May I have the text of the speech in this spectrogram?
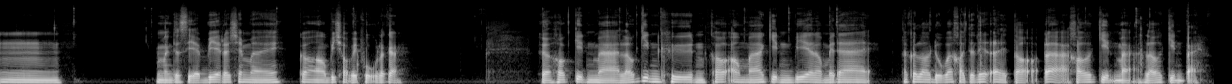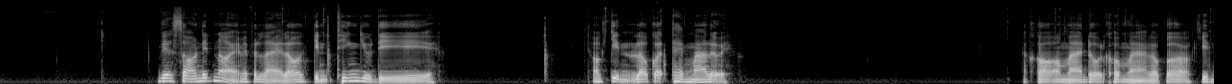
อืมมันจะเสียเบี้ยแล้วใช่ไหม ก็เอาบิชอปไปผูกแล้วกันเผื่อเขากินมาแล้วกินคืนเขาเอาม้ากินเบี้ยเราไม่ได้ แล้วก็รอดูว่าเขาจะเล่นอะไรต่ออ่าเขาก็กินมา แล้วก็กินไป เบียซ้อนนิดหน่อยไม่เป็นไร แล้วก็กินทิ้งอยู่ดีเขากินแล้วก็แทงม้าเลย แล้วเขาเอามาโดดเข้ามาแล้วก็กิน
